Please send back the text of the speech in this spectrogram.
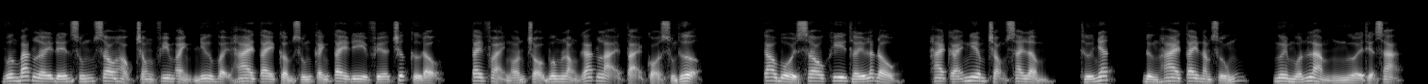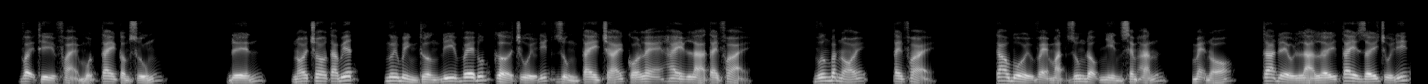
Vương Bác lấy đến súng sau học trong phim ảnh như vậy hai tay cầm súng cánh tay đi phía trước cử động, tay phải ngón trỏ buông lỏng gác lại tại cỏ súng thượng. Cao bồi sau khi thấy lắc đầu, hai cái nghiêm trọng sai lầm. Thứ nhất, đừng hai tay nắm súng, ngươi muốn làm người thiện xạ, vậy thì phải một tay cầm súng. Đến, nói cho ta biết, ngươi bình thường đi vê đút cờ chùi đít dùng tay trái có lẽ hay là tay phải. Vương Bắc nói, tay phải. Cao bồi vẻ mặt rung động nhìn xem hắn, mẹ nó, ta đều là lấy tay giấy chùi đít,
